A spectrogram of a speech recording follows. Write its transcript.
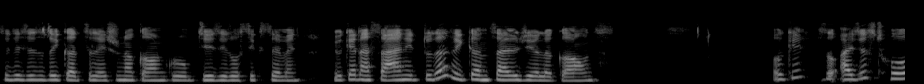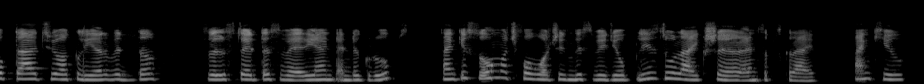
so this is the reconciliation account group G067. You can assign it to the reconcile GL accounts. Okay, so I just hope that you are clear with the field status variant and the groups. Thank you so much for watching this video. Please do like, share and subscribe. Thank you.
